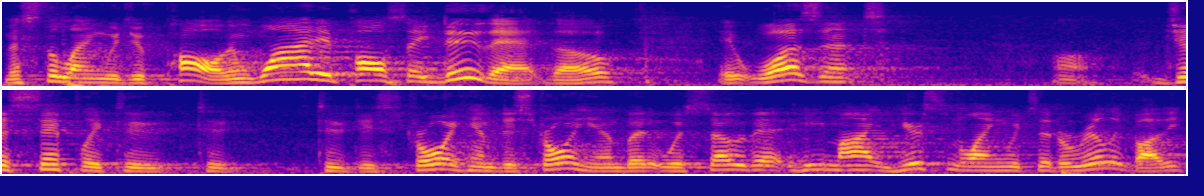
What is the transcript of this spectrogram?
That's the language of Paul. And why did Paul say do that, though? It wasn't uh, just simply to, to to destroy him, destroy him, but it was so that he might, and here's some language that'll really bother you.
